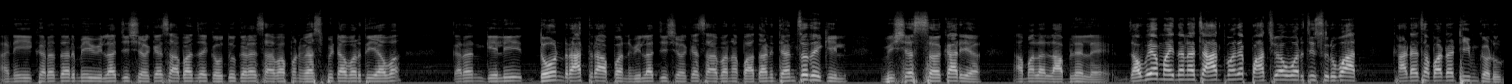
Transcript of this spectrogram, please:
आणि खरं तर मी विलाजी शेळके साहेबांचं कौतुक करायला साहेब आपण व्यासपीठावरती यावं. कारण गेली दोन रात्र आपण विलाजी शेळके साहेबांना पाहतो आणि त्यांचं देखील विशेष सहकार्य आम्हाला लाभलेलं आहे. जाऊया मैदानाच्या आतमध्ये पाचव्या ओव्हरची सुरुवात. खाड्याचा बाडा टीमकडून.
